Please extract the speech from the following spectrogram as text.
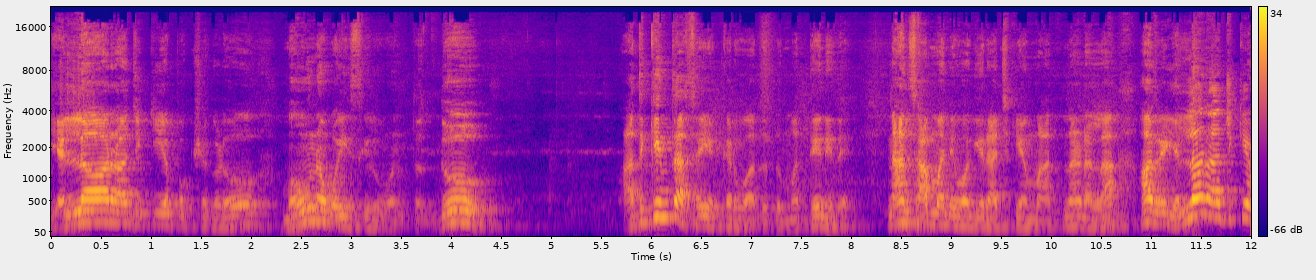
ಎಲ್ಲ ರಾಜಕೀಯ ಪಕ್ಷಗಳು ಮೌನ ವಹಿಸಿರುವಂಥದ್ದು. ಅದಕ್ಕಿಂತ ಅಸಹ್ಯಕರವಾದದ್ದು ಮತ್ತೇನಿದೆ? ನಾನು ಸಾಮಾನ್ಯವಾಗಿ ರಾಜಕೀಯ ಮಾತನಾಡಲ್ಲ, ಆದರೆ ಎಲ್ಲ ರಾಜಕೀಯ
